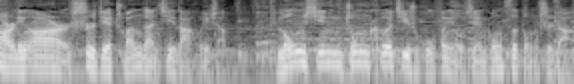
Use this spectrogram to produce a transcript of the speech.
二零二二世界传感器大会上，龙芯中科技术股份有限公司董事长、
